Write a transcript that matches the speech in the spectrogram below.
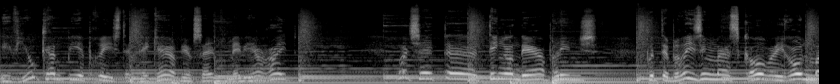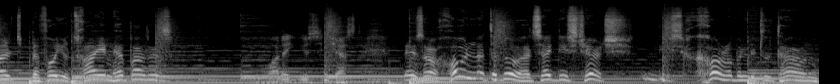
If you can't be a priest and take care of yourself, maybe you're right. What's that uh, thing on the airplanes? Put the breathing mask over your own mouth before you try and help others. What are you suggesting? There's a whole lot to do outside this church, this horrible little town.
